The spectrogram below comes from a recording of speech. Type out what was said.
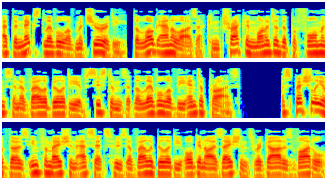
At the next level of maturity, the log analyzer can track and monitor the performance and availability of systems at the level of the enterprise especially of those information assets whose availability organizations regard as vital.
